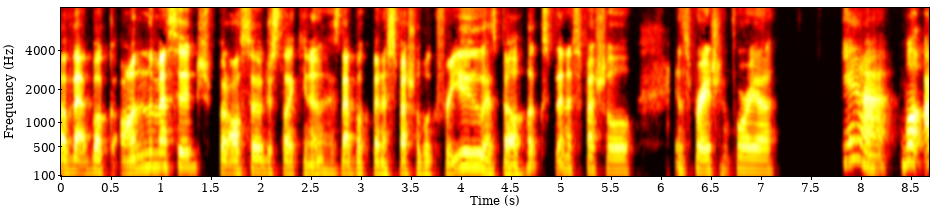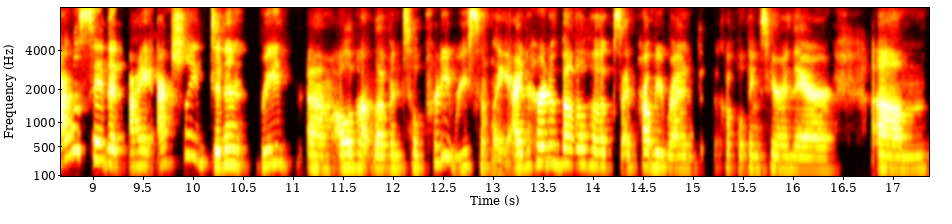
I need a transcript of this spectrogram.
of that book on the message but also just like you know has that book been a special book for you? Has bell hooks been a special inspiration for you yeah, well, I will say that I actually didn't read um, All About Love until pretty recently. I'd heard of Bell Hooks. I probably read a couple things here and there, um,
